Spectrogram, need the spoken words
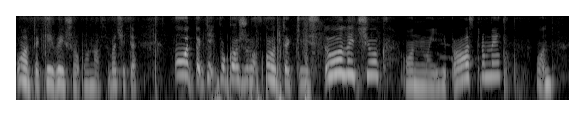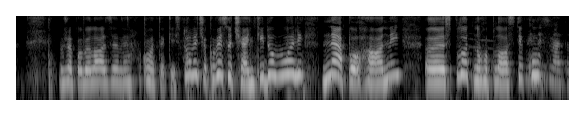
от такий вийшов у нас. Бачите, от такий покажу вам. От такий столичок. Он мої гіпаструми. Он вже повилазили. От такий столичок. Височенький доволі, непоганий, е, з плотного пластику. Він метр.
